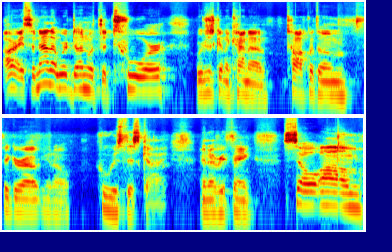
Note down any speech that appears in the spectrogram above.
All right, so now that we're done with the tour, we're just gonna kind of talk with them, figure out, you know, who is this guy and everything. So, um,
